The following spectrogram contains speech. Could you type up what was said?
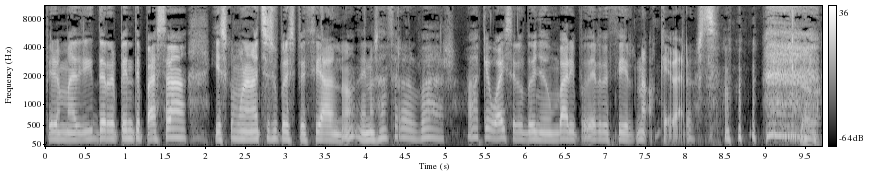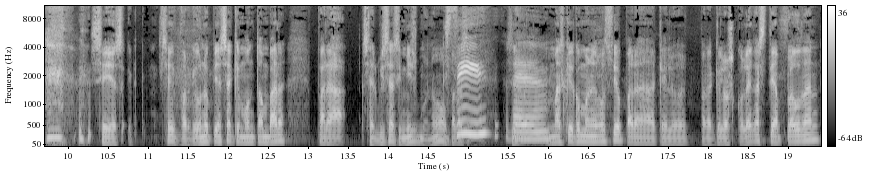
pero en Madrid de repente pasa y es como una noche súper especial, ¿no? De nos han cerrado el bar. Ah, qué guay ser el dueño de un bar y poder decir, no, quedaros. Claro. Sí, es, sí, porque uno piensa que monta un bar para servirse a sí mismo, ¿no? Para Sí, ser- o sea, o sea- más que como negocio para que, los, para que los colegas te aplaudan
